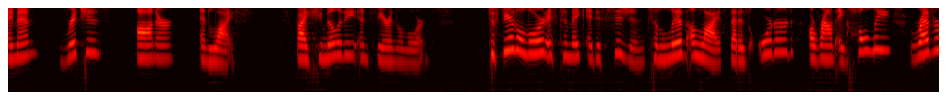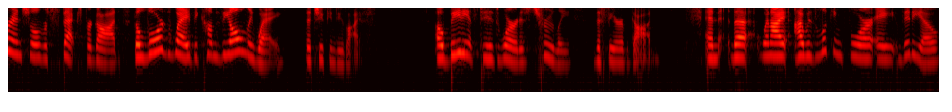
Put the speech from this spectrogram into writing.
Amen? Riches, honor, and life. By humility and fear in the Lord. To fear the Lord is to make a decision to live a life that is ordered around a holy, reverential respect for God. The Lord's way becomes the only way that you can do life. Obedience to his word is truly the fear of God. And the when I, I was looking for a video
